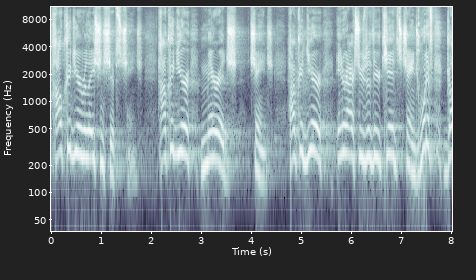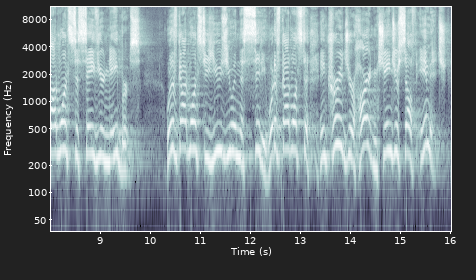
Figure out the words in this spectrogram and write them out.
how could your relationships change? How could your marriage change? How could your interactions with your kids change? What if God wants to save your neighbors? What if God wants to use you in the city? What if God wants to encourage your heart and change your self image?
